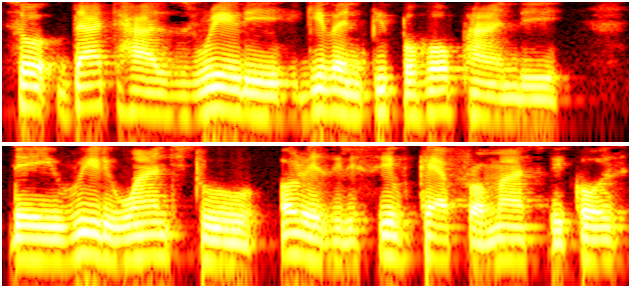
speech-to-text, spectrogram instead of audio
So that has really given people hope and uh, they really want to always receive care from us because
